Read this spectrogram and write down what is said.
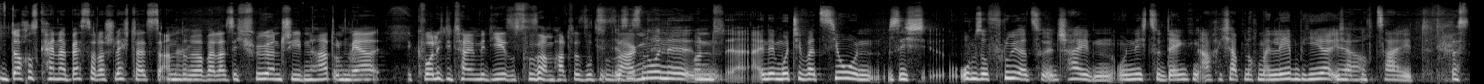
Doch ist keiner besser oder schlechter als der andere, Nein. weil er sich früher entschieden hat und Nein. mehr Quality Time mit Jesus zusammen hatte, sozusagen. Es ist nur eine, und eine Motivation, sich umso früher zu entscheiden und nicht zu denken, ach, ich habe noch mein Leben hier, ich ja. habe noch Zeit. Das,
